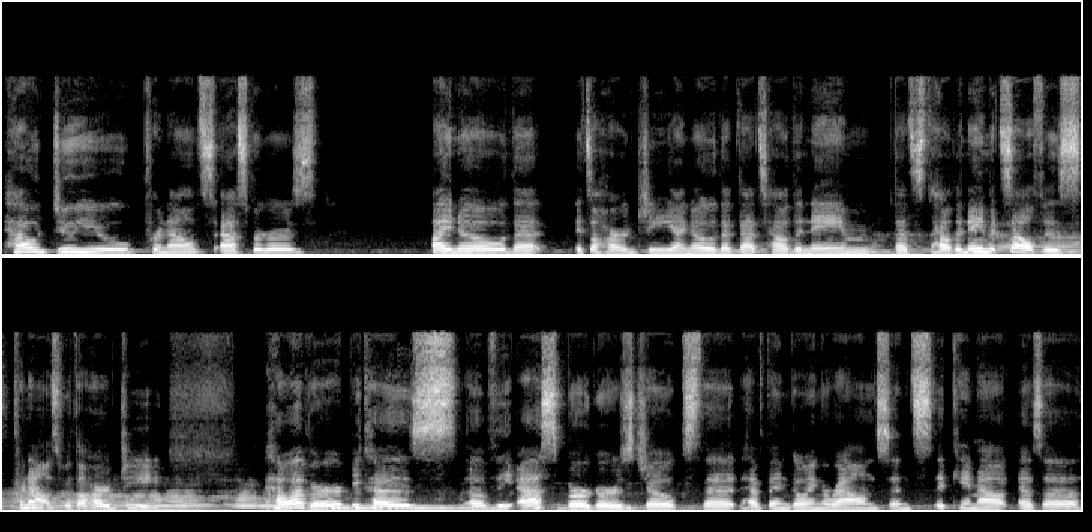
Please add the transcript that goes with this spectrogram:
how do you pronounce Asperger's? I know that it's a hard G. I know that that's how the name that's how the name itself is pronounced with a hard G. However, because of the Asperger's jokes that have been going around since it came out as a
